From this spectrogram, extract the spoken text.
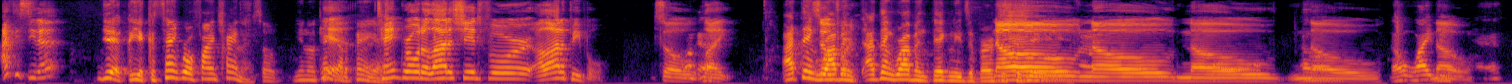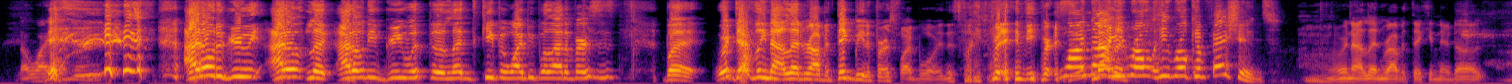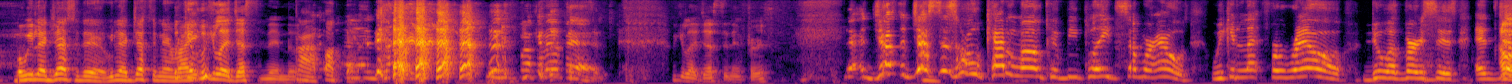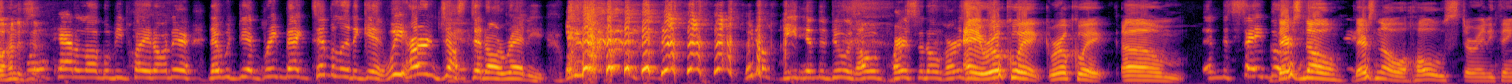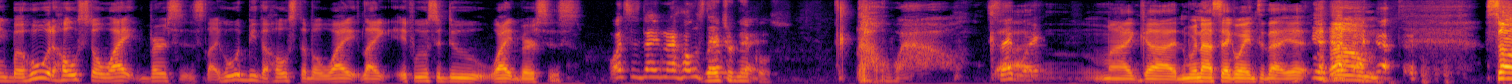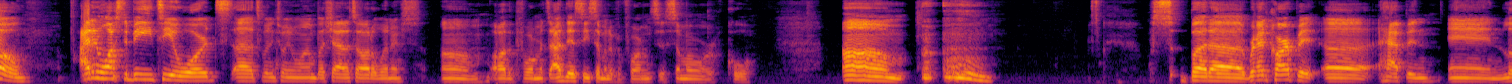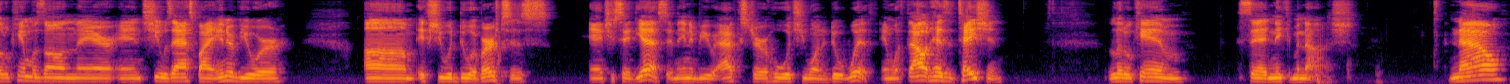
I can see that. Yeah, yeah, because Tank wrote fine training, so you know Tank yeah, got a pen. Tank wrote a lot of shit for a lot of people. So Okay. like, I think So Robin. for- I think Robin Thicke needs a verse. 'cause no, no, no, no, No white. no. man. No white. I don't agree with. I don't look. I don't agree with the let keeping white people out of verses. But we're definitely not letting Robin Thicke be the first white boy in this fucking NBA verse. he- Why not? He Never. wrote. He wrote Confessions, We're not letting Robin Thicke in there, dog. but we let Justin in. We let Justin in, We, right? can, we can let Justin in though. Ah, fuck that. What you fucking up we can let Justin in first. Just, just this whole catalog could be played somewhere else. We can let Pharrell do a verses, and just Oh, the 100%. whole catalog will be played on there. Then we did bring back Timbaland again. We heard Justin already. We, we don't need him to do his own personal verses. Hey, real quick, real quick. Um, and the same goes. there's no, there's no host or anything, but who would host a white versus? Like, who would be the host of a white? Like, if we was to do white versus? what's his name that hosts Rachel everything? Nichols. Oh wow. Segue. My God, we're not segueing to that yet. Um, so I didn't watch the BET Awards uh 2021, but shout out to all the winners. Um, all the performances. I did see some of the performances. Some of them were cool. Um, but uh, red carpet uh happened, and Little Kim was on there, and she was asked by an interviewer um if she would do a versus, and she said yes. And the interviewer asked her who would she want to do it with, and without hesitation, Little Kim said Nicki Minaj. Now,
